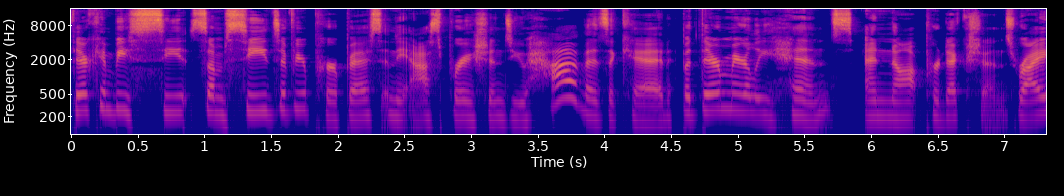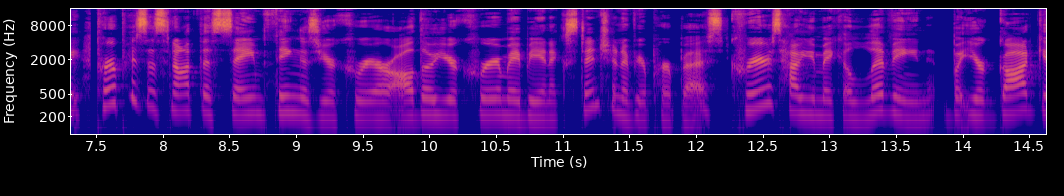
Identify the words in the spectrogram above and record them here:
There can be se- some seeds of your purpose and the aspirations you have as a kid, but they're merely hints and not predictions, right? Purpose is not the same thing as your career, although your career may be an extension of your purpose. Career is how you make a living, but your God given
